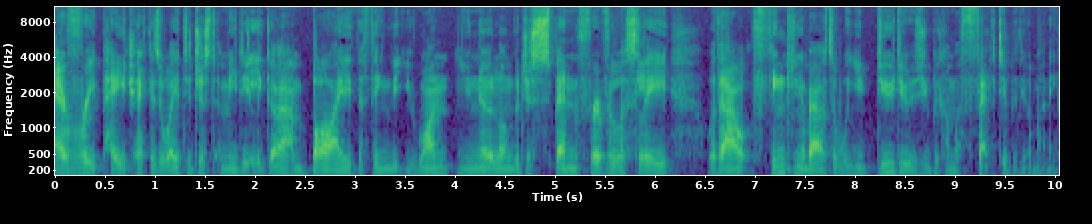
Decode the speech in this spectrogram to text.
every paycheck as a way to just immediately go out and buy the thing that you want. You no longer just spend frivolously without thinking about it. What you do do is you become effective with your money.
